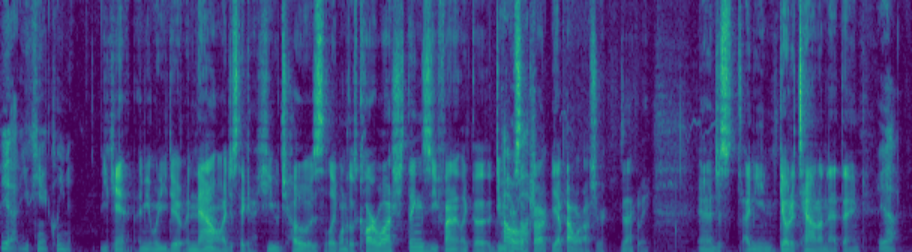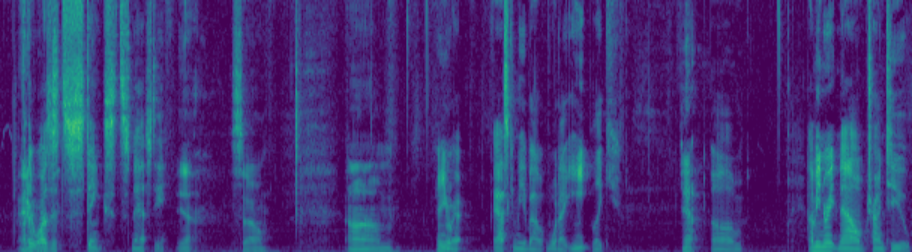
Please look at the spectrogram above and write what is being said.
yeah, you can't clean it. You can't. I mean, what do you do? And now I just take a huge hose, like one of those car wash things. You find it like the do Power yourself washer. car. Yeah, power washer. Exactly. And just, I mean, go to town on that thing. Yeah. And Otherwise, works. it stinks. It's nasty. Yeah. So, um, And you were asking me about what I eat. Like, yeah. Um, I mean, right now I'm trying to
